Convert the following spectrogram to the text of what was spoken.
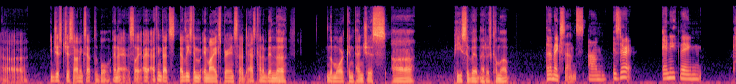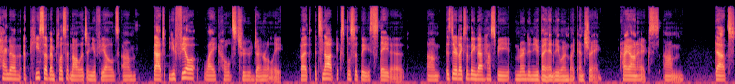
uh, just just unacceptable. And I, so I, I think that's at least in, in my experience that has kind of been the the more contentious uh, piece of it that has come up. That makes sense. Um, is there anything kind of a piece of implicit knowledge in your field um, that you feel like holds true generally, but it's not explicitly stated? Um, is there like something that has to be learned in you by anyone like entering cryonics um, that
